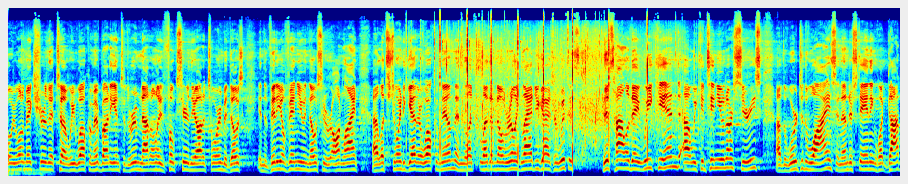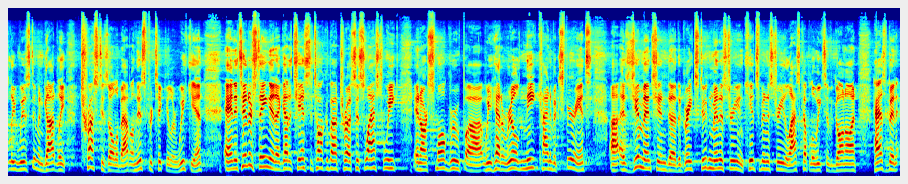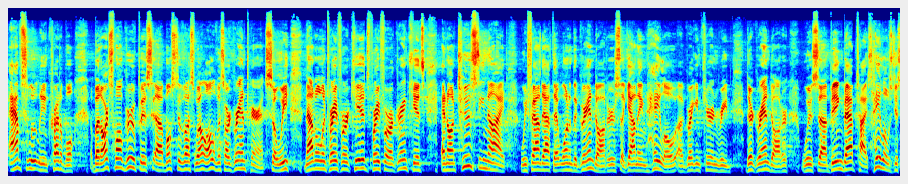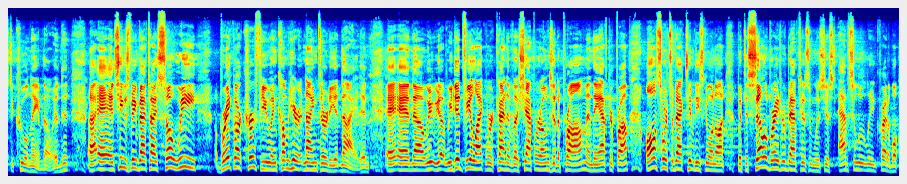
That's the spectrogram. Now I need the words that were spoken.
Well, we want to make sure that uh, we welcome everybody into the room, not only the folks here in the auditorium, but those in the video venue and those who are online. Uh, let's join together, welcome them, and let, let them know we're really glad you guys are with us this holiday weekend, uh, we continue in our series of the Word to the Wise and understanding what godly wisdom and godly trust is all about on this particular weekend. And it's interesting that I got a chance to talk about trust. This last week in our small group, uh, we had a real neat kind of experience. Uh, as Jim mentioned, uh, the great student ministry and kids ministry the last couple of weeks have gone on has been absolutely incredible. But our small group is, uh, most of us, well, all of us are grandparents. So we now not only pray for our kids, pray for our grandkids. And on Tuesday night, we found out that one of the granddaughters, a gal named Halo, uh, Greg and Karen Reed, their granddaughter, was uh, being baptized. Halo's just a cool name, though, isn't it? Uh, and, and she was being baptized. So we break our curfew and come here at 9.30 at night and, and uh, we, we did feel like we're kind of chaperones at a prom and the after prom all sorts of activities going on but to celebrate her baptism was just absolutely incredible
